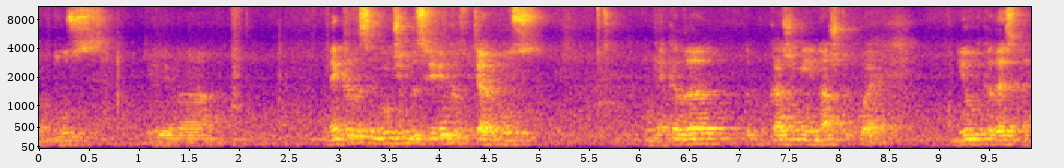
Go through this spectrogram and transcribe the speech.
на блуз или на... Нека да се научим да свирим като тях блуз, но нека да, да покажем и нашето кое. Ние откъде сме?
